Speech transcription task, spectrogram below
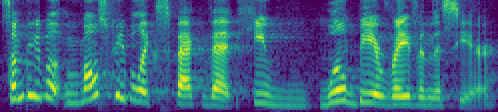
Some people, most people expect that he will be a Raven this year.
